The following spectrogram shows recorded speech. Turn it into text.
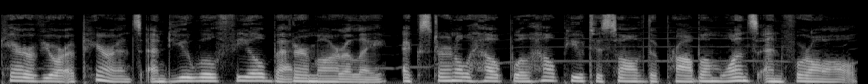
care of your appearance and you will feel better morally. External help will help you to solve the problem once and for all.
